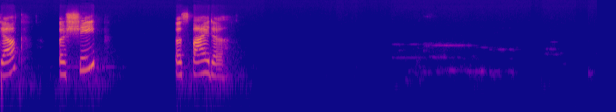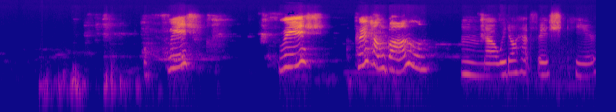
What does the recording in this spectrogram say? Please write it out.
duck, a sheep, a spider. fish fish fish không có luôn Mm, no, we don't have fish here.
